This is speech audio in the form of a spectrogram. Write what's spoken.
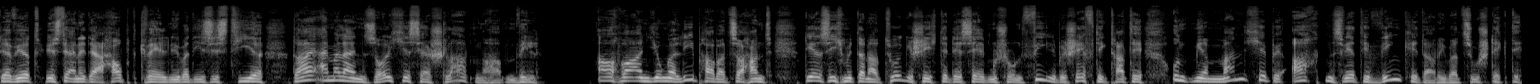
Der Wirt ist eine der Hauptquellen über dieses Tier, da er einmal ein solches erschlagen haben will. Auch war ein junger Liebhaber zur Hand, der sich mit der Naturgeschichte desselben schon viel beschäftigt hatte und mir manche beachtenswerte Winke darüber zusteckte.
